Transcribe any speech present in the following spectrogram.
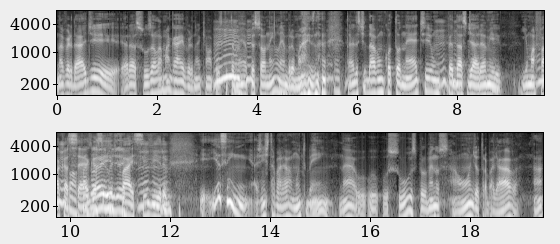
na verdade, era SUS a la MacGyver, né? Que é uma coisa que também o uhum. pessoal nem lembra mais, né? Uhum. Então eles te davam um cotonete, um uhum. pedaço de arame e uma faca uhum. cega faz e faz, se vira. E, e, assim, a gente trabalhava muito bem, né? O, o, o SUS, pelo menos aonde eu trabalhava, né?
